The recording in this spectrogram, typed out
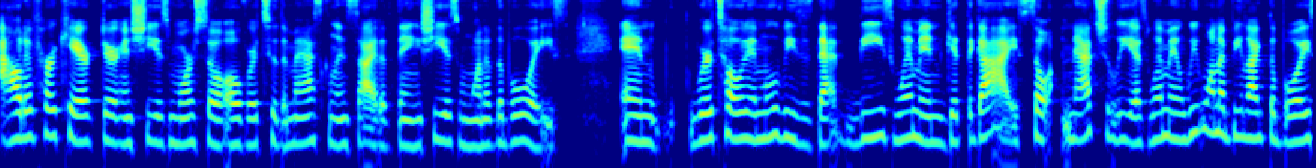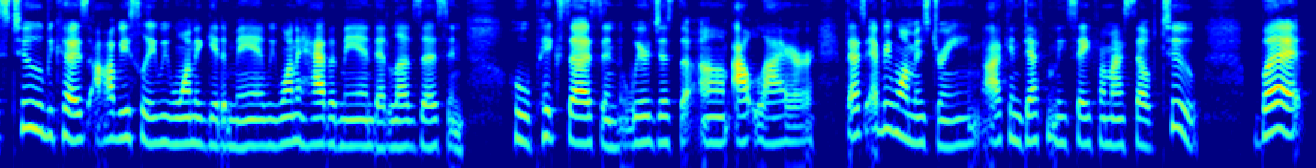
out of her character and she is more so over to the masculine side of things. She is one of the boys. And we're told in movies is that these women get the guys. So naturally as women, we want to be like the boys too because obviously we want to get a man. We want to have a man that loves us and who picks us and we're just the um, outlier. That's every woman's dream. I can definitely say for myself too. But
